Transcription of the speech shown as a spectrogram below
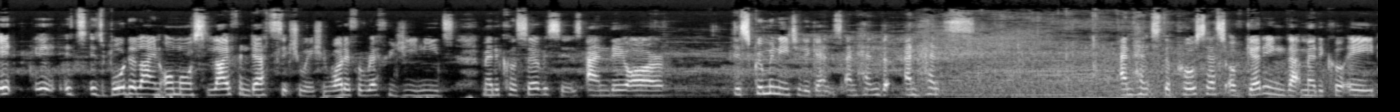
it, it it's it's borderline almost life and death situation. What if a refugee needs medical services and they are discriminated against, and hence and hence and hence the process of getting that medical aid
